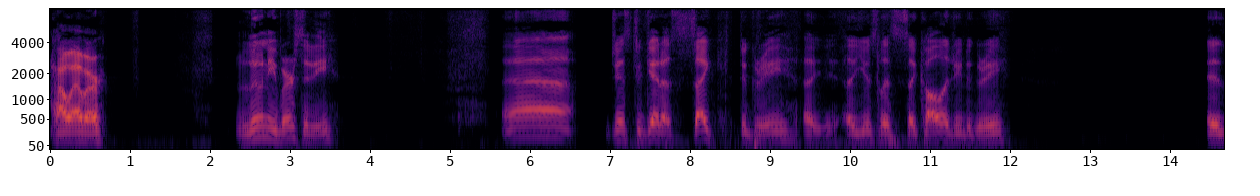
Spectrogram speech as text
However, University, uh, just to get a psych degree, a, a useless psychology degree, is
